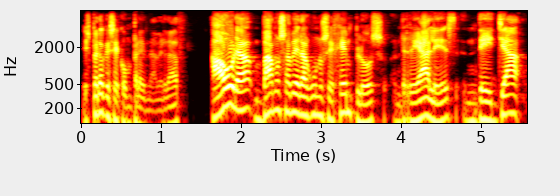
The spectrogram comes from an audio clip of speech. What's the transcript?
Espero que se comprenda, ¿verdad? Ahora vamos a ver algunos ejemplos reales de ya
